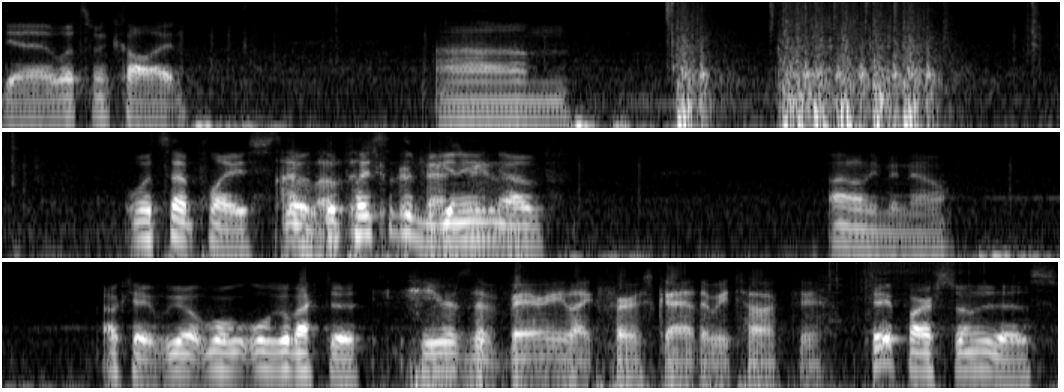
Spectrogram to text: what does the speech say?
the what's we call it? Um, what's that place? I The, love the the place at the beginning of. I don't even know. Okay, we, we'll we'll go back to. He was the very like first guy that we talked to. Okay, Fyrestone it is.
